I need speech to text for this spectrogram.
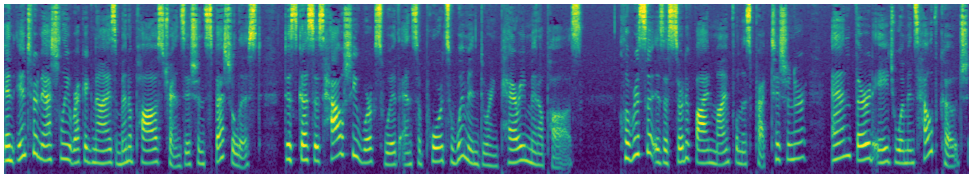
an internationally recognized menopause transition specialist, discusses how she works with and supports women during perimenopause. Clarissa is a certified mindfulness practitioner and third age women's health coach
